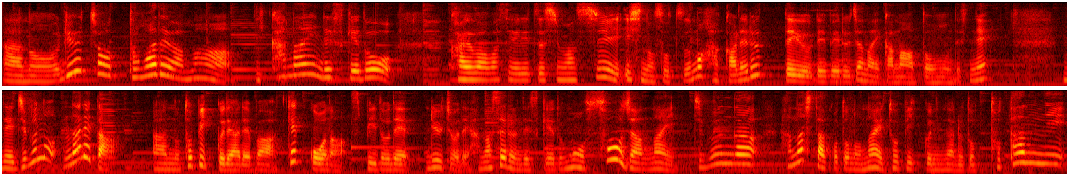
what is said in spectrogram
あの流暢とまではまあいかないんですけど会話は成立しますし意思の疎通も図れるっていうレベルじゃないかなと思うんですね。で自分の慣れたあのトピックであれば結構なスピードで流暢で話せるんですけれどもそうじゃない自分が話したことのないトピックになると途端に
